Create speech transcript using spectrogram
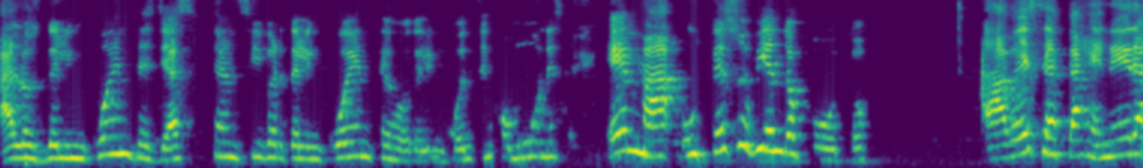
a los delincuentes, ya sean ciberdelincuentes o delincuentes comunes. Es más, usted subiendo fotos, a veces hasta genera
